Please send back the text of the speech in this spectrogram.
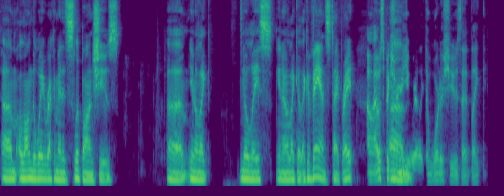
um along the way recommended slip-on shoes. Um you know like no lace, you know, like a like a Vans type, right? oh, I was picturing Um, you wear like the water shoes. That like,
